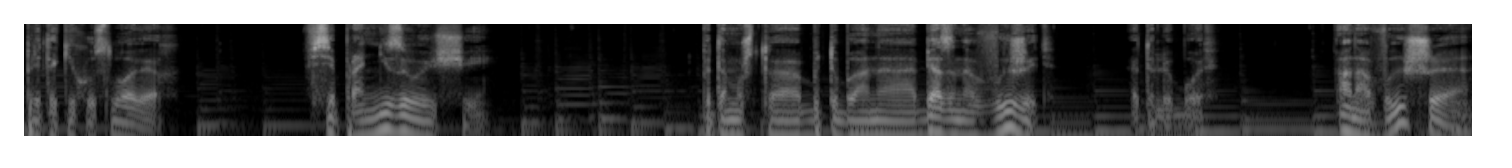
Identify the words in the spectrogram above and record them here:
при таких условиях, всепронизывающей, потому что будто бы она обязана выжить, эта любовь. Она выше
